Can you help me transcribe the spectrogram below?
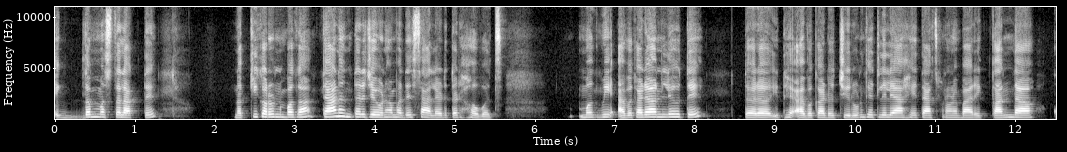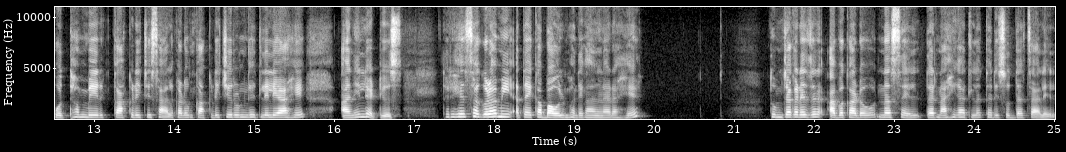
एकदम मस्त लागते. नक्की करून बघा. त्यानंतर जेवणामध्ये सॅलड तर हवंच. मग मी ॲवकाडो आणले होते. तर इथे ॲवकाडो चिरून घेतलेले आहे. त्याचप्रमाणे बारीक कांदा कोथिंबीर काकडीची साल काढून काकडी चिरून घेतलेली आहे आणि लेट्यूस तर हे सगळं मी आता एका बाउलमध्ये घालणार आहे. तुमच्याकडे जर ॲवकाडो नसेल तर नाही घातलं तरीसुद्धा चालेल.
